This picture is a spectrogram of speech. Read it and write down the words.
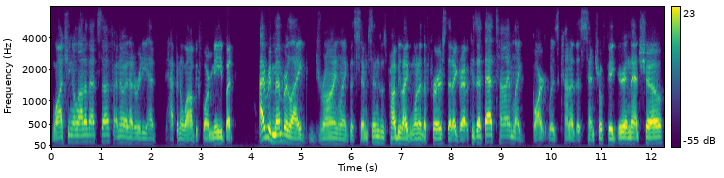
watching a lot of that stuff. I know it had already had happened a while before me, but I remember like drawing like The Simpsons was probably like one of the first that I grabbed because at that time like Bart was kind of the central figure in that show,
